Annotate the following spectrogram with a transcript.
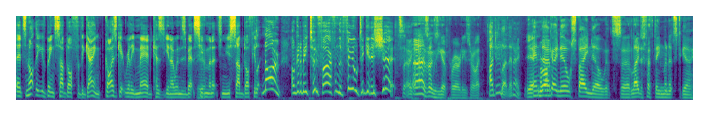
it's not that you've been subbed off for the game. Guys get really mad because, you know, when there's about seven yeah. minutes and you're subbed off, you're like, no, I'm going to be too far from the field to get a shirt. So uh, As long as you got priorities right. I do like that, eh? Yeah, and, Morocco um, nil, Spain nil. It's uh, latest 15 minutes to go.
